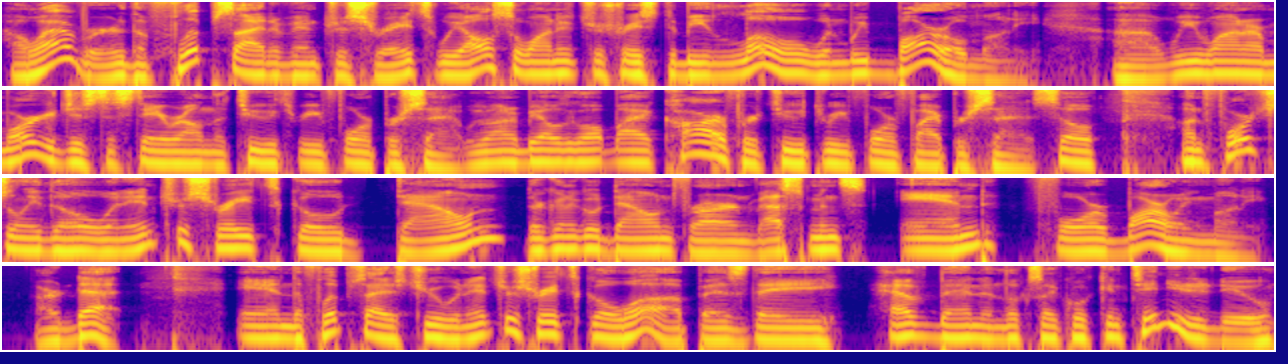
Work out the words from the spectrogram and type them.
However, the flip side of interest rates, we also want interest rates to be low when we borrow money. Uh, we want our mortgages to stay around the two, three, four percent. We want to be able to go out buy a car for two, three, four, five percent. So, unfortunately, though, when interest rates go down, they're going to go down for our investments and for borrowing money, our debt. And the flip side is true when interest rates go up, as they have been and looks like will continue to do.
